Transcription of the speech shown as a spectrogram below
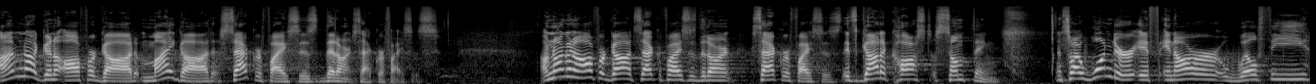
I'm not going to offer God, my God, sacrifices that aren't sacrifices. I'm not going to offer God sacrifices that aren't sacrifices. It's got to cost something. And so I wonder if in our wealthy,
